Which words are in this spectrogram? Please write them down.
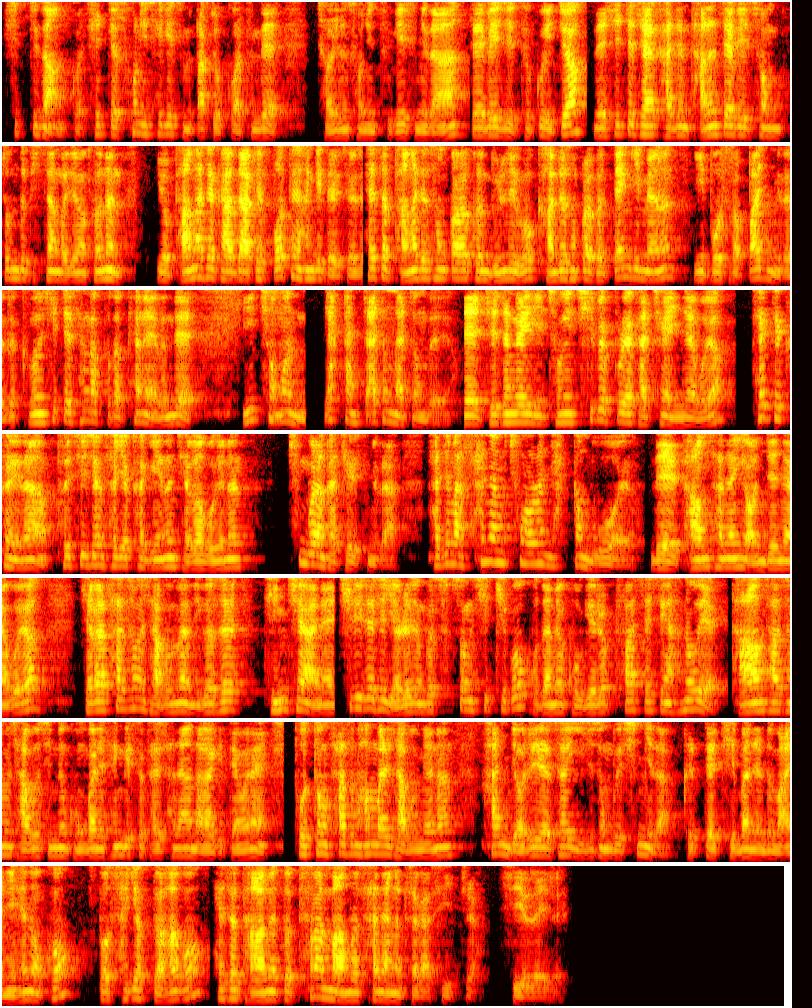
쉽지도 않고 실제 손이 세개 있으면 딱 좋을 것 같은데 저희는 손이 두개 있습니다. 세베이지 듣고 있죠? 네, 실제 제가 가진 다른 세베이지 총좀더 비싼 거지만 그거는 이 방아쇠 가드 앞에 버튼이 한 개 더 있어요. 해서 방아쇠 손가락을 그걸 눌리고 가드 손가락을 당기면은 이 보트가 빠집니다. 그래서 그건 실제 생각보다 편해요. 근데 이 총은 약간 짜증날 정도예요. 네, 제 생각에 이 총이 700불의 가치가 있냐고요? 택티컬이나 프리시전 사격하기에는 제가 보기에는 충분한 가치가 있습니다. 하지만 사냥총으로는 약간 무거워요. 네, 다음 사냥이 언제냐고요? 제가 사슴을 잡으면 이것을 딤체 안에 7일에서 열흘 정도 숙성시키고 그 다음에 고기를 프로세싱 한 후에 다음 사슴을 잡을 수 있는 공간이 생겼을 때 다시 사냥을 나가기 때문에 보통 사슴 한 마리 잡으면은 한 열일에서 2주 정도 쉽니다. 그때 집안일도 많이 해놓고 또 사격도 하고 해서 다음에 또 편한 마음으로 사냥을 들어갈 수 있죠. See you later.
